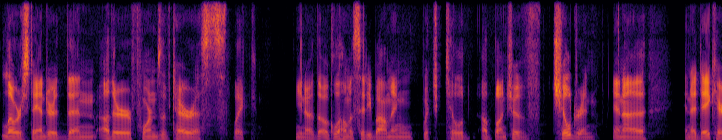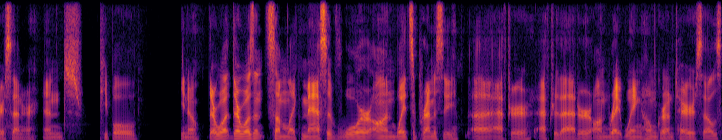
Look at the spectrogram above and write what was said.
lower standard than other forms of terrorists, like you know the Oklahoma City bombing, which killed a bunch of children in a in a daycare center, and people, you know, there was there wasn't some like massive war on white supremacy uh, after after that, or on right wing homegrown terror cells.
